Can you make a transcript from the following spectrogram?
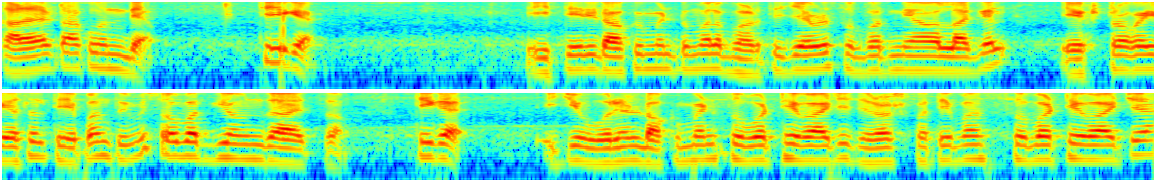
काढायला टाकून द्या. ठीक आहे. इत्यादी डॉक्युमेंट तुम्हाला भरतीच्या वेळेस सोबत न्यावं लागेल एक्स्ट्रा काही असेल ते पण तुम्ही सोबत घेऊन जायचं. ठीक आहे. याचे ओरिजिनल डॉक्युमेंट सोबत ठेवायचे झेरॉक्सपती पण सोबत ठेवायच्या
